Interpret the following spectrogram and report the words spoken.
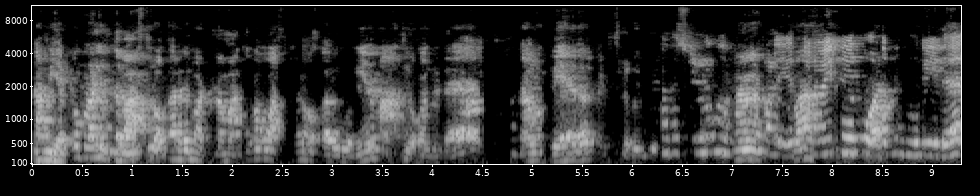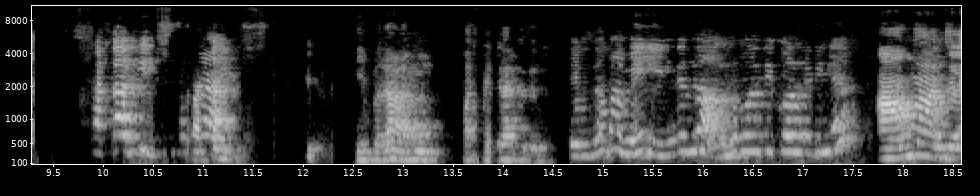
நம்ம எப்ப போனாலும் இந்த வாசத்துல உட்காரவே மாட்டோம். நம்ம பக்கம் வாசத்துல உட்காருவோம். ஏன்னா மாத்தி உட்காந்துட்ட? நாம வேற ஏதாவது பிரச்சனை இப்பதான் அழகும். பர்ஃபெக்டா இருக்குது. ஆமா அஞ்சல.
